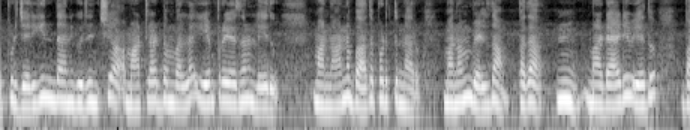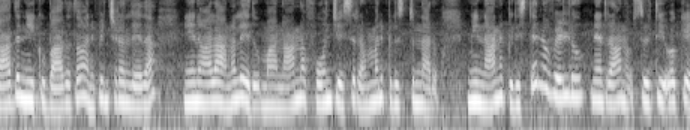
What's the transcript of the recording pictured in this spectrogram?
ఇప్పుడు జరిగిన దాని గురించి మాట్లాడడం వల్ల ఏం ప్రయోజనం లేదు. మా నాన్న బాధపడుతున్నారు. మనం వెళ్దాం పద. మా డాడీ ఏదో బాధ నీకు బాధతో అనిపించడం లేదా? నేను అలా అనలేదు. మా నాన్న ఫోన్ చేసి రమ్మని పిలుస్తున్నారు. మీ నాన్న పిలిస్తే నువ్వు వెళ్ళు నేను రాను. శృతి ఓకే.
